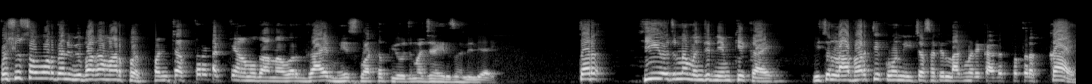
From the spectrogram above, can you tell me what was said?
पशुसंवर्धन विभागामार्फत पंच्याहत्तर टक्के अनुदानावर गाय म्हैस वाटप योजना जाहीर झालेली आहे. तर ही योजना म्हणजे नेमकी काय? हिचे लाभार्थी कोण? हिच्यासाठी लागणारे कागदपत्र काय?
